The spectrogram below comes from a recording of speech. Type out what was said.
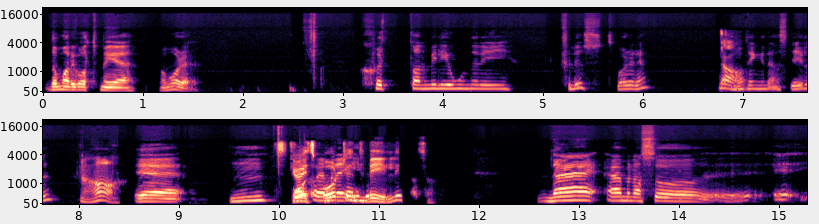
de hade gått med, vad var det? 17 miljoner i förlust, var det det? Ja, Någonting i den stilen. Jaha, Eh, mm. Sky jag Sport är inte billigt alltså. Nej, men alltså... Eh,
